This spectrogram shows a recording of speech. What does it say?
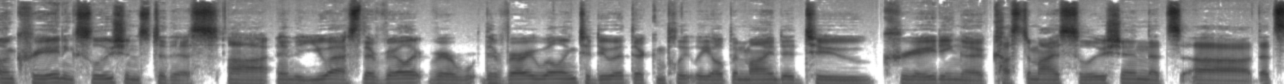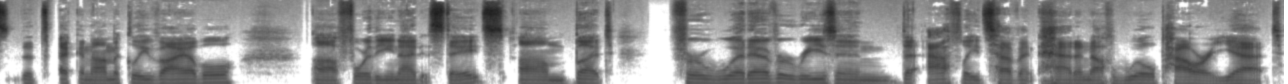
on creating solutions to this uh, in the U.S. They're very, very they're very willing to do it. They're completely open minded to creating a customized solution that's uh, that's that's economically viable uh, for the United States. Um, but for whatever reason, the athletes haven't had enough willpower yet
